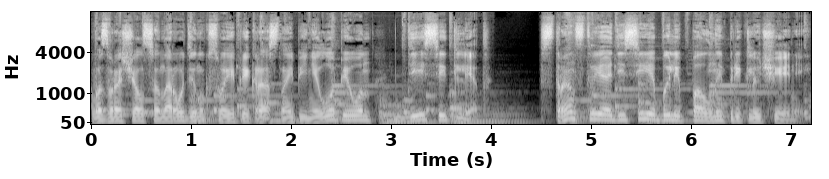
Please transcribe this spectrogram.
Возвращался на родину к своей прекрасной Пенелопе он 10 лет – Странствия Одиссея были полны приключений.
